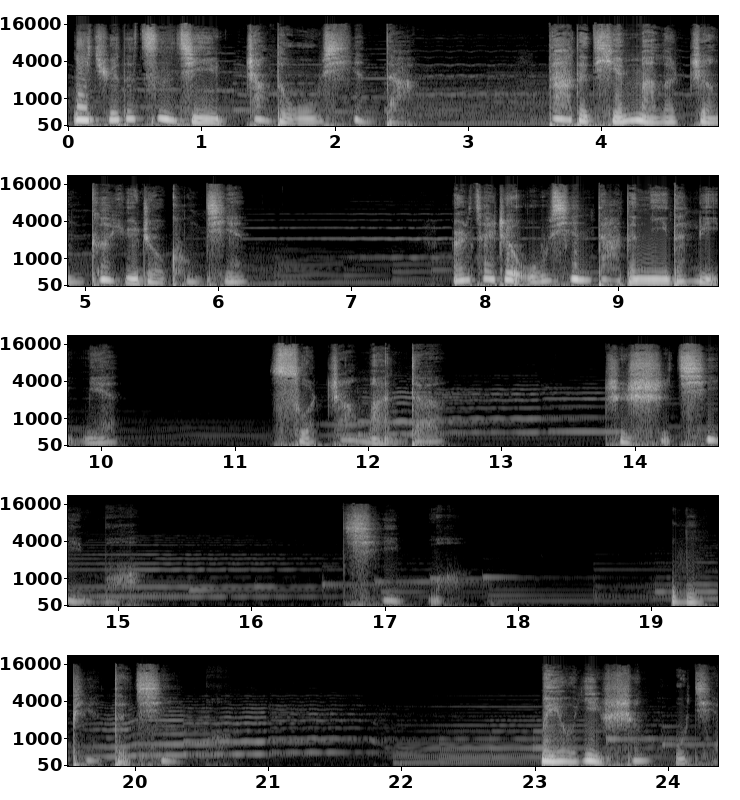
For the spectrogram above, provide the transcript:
你觉得自己胀得无限大，大的填满了整个宇宙空间。而在这无限大的你的里面，所胀满的只是寂寞，寂寞，无边的寂寞，没有一声呼叫，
